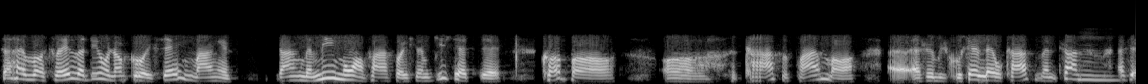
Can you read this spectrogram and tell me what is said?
Så havde vores forældre, det var nok gået i seng mange gange. Men min mor og far for eksempel, de satte øh, kopper og, og kaffe frem, og øh, altså vi skulle selv lave kaffe, men sådan, mm. altså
